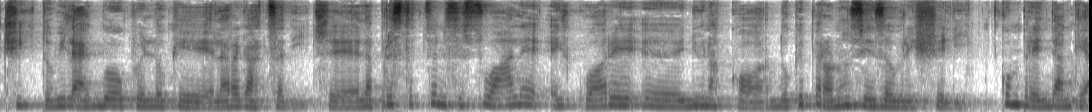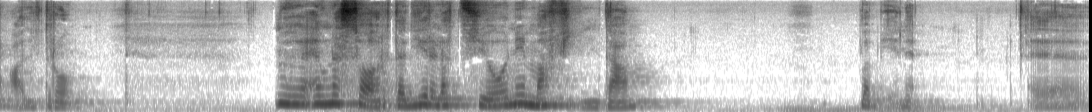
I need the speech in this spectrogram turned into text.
cito, vi leggo quello che la ragazza dice. La prestazione sessuale è il cuore eh, di un accordo che però non si esaurisce lì, comprende anche altro. Eh, è una sorta di relazione ma finta. Va bene. Eh,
